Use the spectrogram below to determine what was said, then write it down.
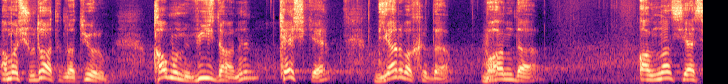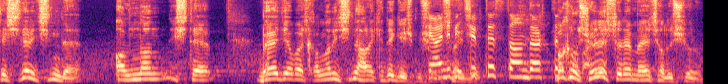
Ama şurada hatırlatıyorum. Kamunun vicdanı keşke Diyarbakır'da, Van'da alınan siyasetçiler için de alınan işte belediye başkanları için de harekete geçmiş Yani bir çifte standartlık Bakın var? şöyle söylemeye çalışıyorum.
